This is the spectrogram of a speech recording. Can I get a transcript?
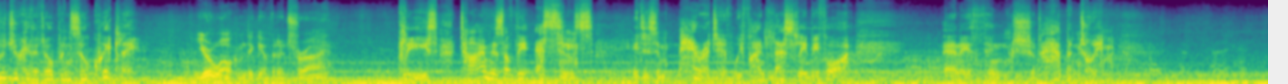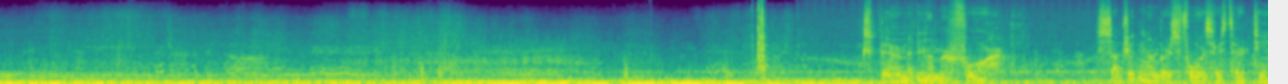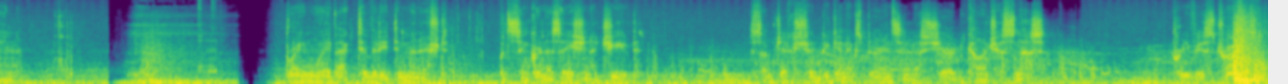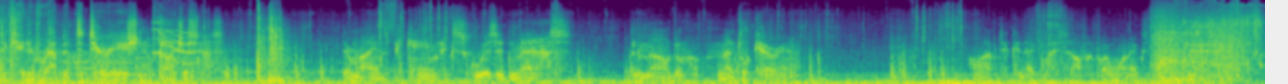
did you get it open so quickly? You're welcome to give it a try. Please, time is of the essence. It is imperative we find Leslie before anything should happen to him. Experiment number four. Subject numbers 4 through 13. Brainwave activity diminished, but synchronization achieved. Subjects should begin experiencing a shared consciousness. Previous trials indicated rapid deterioration of consciousness. Their minds became an exquisite mass, an amalgam of mental carrion. I'll have to connect myself if I want to experience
